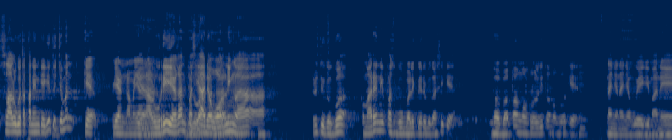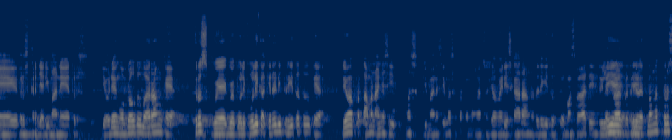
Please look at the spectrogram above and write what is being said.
selalu gue tekanin kayak gitu, cuman kayak ya namanya Iya. naluri ya kan, Di pasti ada kendali. warning lah. ah. Terus juga gue kemarin nih pas gue balik dari Bekasi kayak bapak-bapak ngobrol gitu sama gue kayak nanya-nanya gue gimana, terus kerja di mana, terus ya udah ngobrol tuh bareng kayak terus gue gue kulik-kulik akhirnya dicerita tuh kayak dia pertama nanya sih mas gimana sih mas perkembangan sosial media sekarang atau dia gitu Oh, pas banget ya. Relate iya, banget berarti. relate banget. Terus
